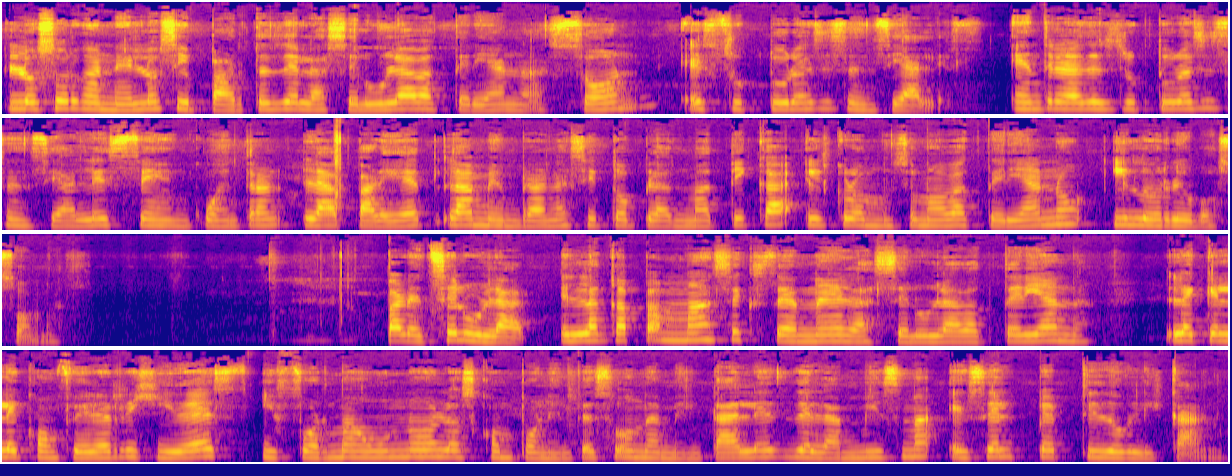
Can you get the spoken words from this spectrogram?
Los organelos y partes de la célula bacteriana son estructuras esenciales. Entre las estructuras esenciales se encuentran la pared, la membrana citoplasmática, el cromosoma bacteriano y los ribosomas. Pared celular es la capa más externa de la célula bacteriana, la que le confiere rigidez y forma uno de los componentes fundamentales de la misma es el peptidoglicano.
